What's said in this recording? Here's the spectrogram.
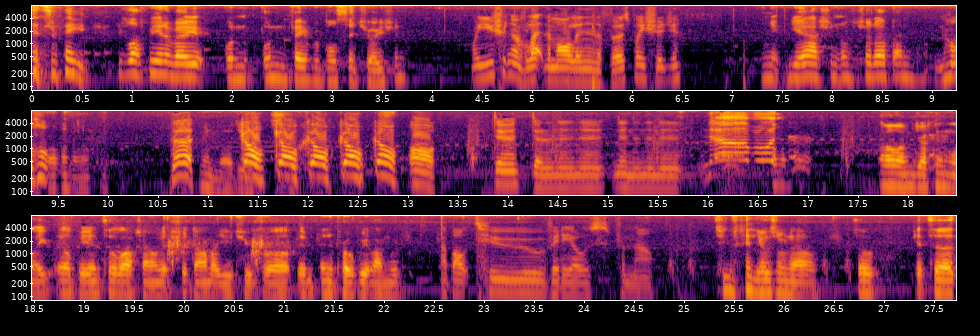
it's me. You've left me in a very un- unfavorable situation. Well, you shouldn't have let them all in in the first place, should you? Yeah, I shouldn't have shut up and. No. Oh, no. Huh. I'm gonna murder you. Go, go, go, go, go. Oh. Dun, dun, dun, dun, dun, dun, dun. No, boy. Oh, I'm joking. Like it'll be until our channel gets shut down by YouTube for in- inappropriate language. About two videos from now. Two videos from now. So get to,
